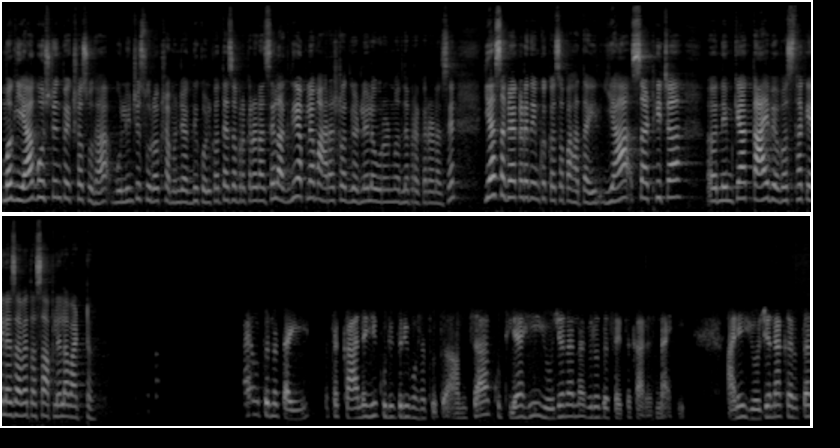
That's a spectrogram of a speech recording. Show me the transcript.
मग या गोष्टींपेक्षा सुद्धा मुलींची सुरक्षा म्हणजे अगदी कोलकात्याचं प्रकरण असेल अगदी आपल्या महाराष्ट्रात घडलेलं उरणमधलं प्रकरण असेल या सगळ्याकडे नेमकं कसं पाहता येईल? यासाठीच्या नेमक्या काय व्यवस्था केल्या जाव्यात असं आपल्याला वाटतं? काय होतं ना ताई आता कालही कुणीतरी म्हणत होतं आमचा कुठल्याही योजनांना विरोध असायचं कारण नाही. आणि योजना करतात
